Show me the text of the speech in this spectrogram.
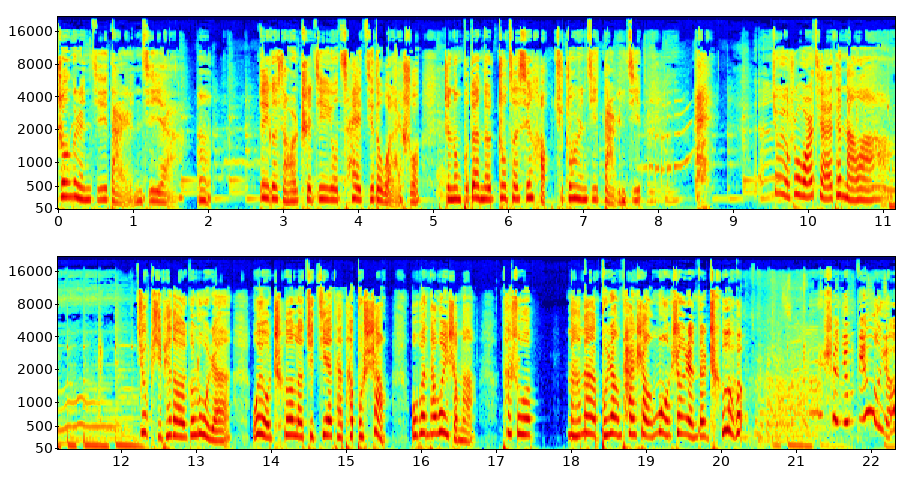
装人机打人机呀，嗯，对一个想玩吃鸡又菜鸡的我来说，只能不断的注册新号去装人机打人机。唉，就有时候玩起来太难了。就匹配到一个路人，我有车了去接他，他不上。我问他为什么，他说妈妈不让他上陌生人的车，神经病呀！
